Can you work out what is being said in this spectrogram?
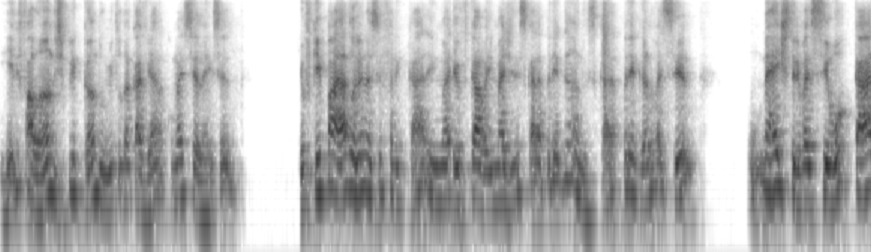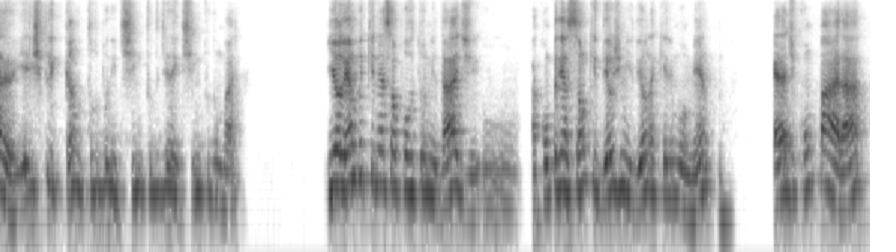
E ele falando, explicando o mito da caverna com uma excelência. Eu fiquei parado olhando assim, falei, cara, eu ficava, imagina esse cara pregando. Esse cara pregando vai ser um mestre, vai ser o cara. E ele explicando tudo bonitinho, tudo direitinho, tudo mais. E eu lembro que nessa oportunidade, o, a compreensão que Deus me deu naquele momento era de comparar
